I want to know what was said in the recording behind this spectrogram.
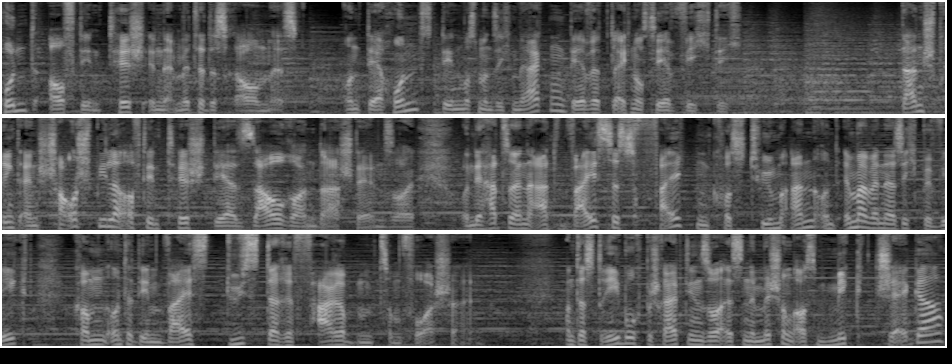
Hund auf den Tisch in der Mitte des Raumes. Und der Hund, den muss man sich merken, der wird gleich noch sehr wichtig. Dann springt ein Schauspieler auf den Tisch, der Sauron darstellen soll. Und er hat so eine Art weißes Faltenkostüm an und immer wenn er sich bewegt, kommen unter dem Weiß düstere Farben zum Vorschein. Und das Drehbuch beschreibt ihn so als eine Mischung aus Mick Jagger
